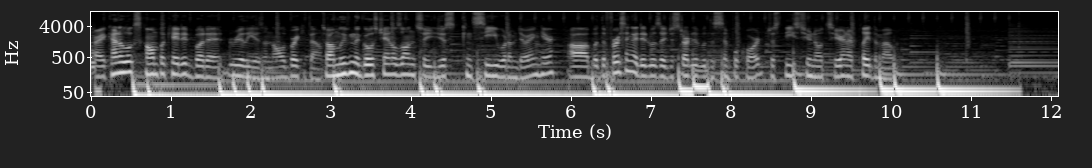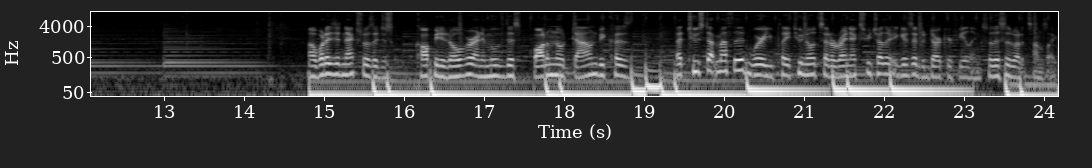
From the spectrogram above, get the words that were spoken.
Alright, kind of looks complicated, but it really isn't. I'll break it down. So I'm leaving the ghost channels on so you just can see what I'm doing here. Uh, but the first thing I did was I just started with the simple chord, just these two notes here, and I played them out. Uh, what I did next was I just copied it over and I moved this bottom note down because that two-step method where you play two notes that are right next to each other, it gives it a darker feeling. So this is what it sounds like.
